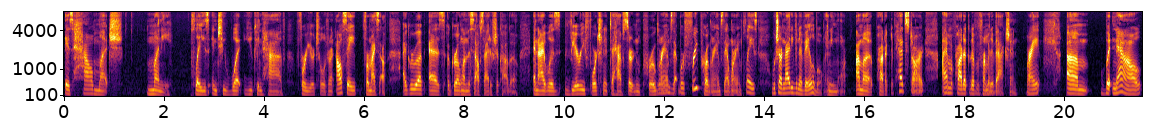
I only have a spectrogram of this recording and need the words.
is how much money plays into what you can have for your children. I'll say for myself, I grew up as a girl on the south side of Chicago, and I was very fortunate to have certain programs that were free programs that were in place, which are not even available anymore. I'm a product of Head Start, I'm a product of affirmative action, right? Um, but now,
